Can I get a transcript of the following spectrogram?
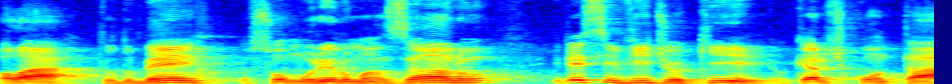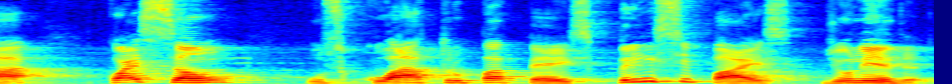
Olá, tudo bem? Eu sou Murilo Manzano e nesse vídeo aqui eu quero te contar quais são os quatro papéis principais de um líder.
